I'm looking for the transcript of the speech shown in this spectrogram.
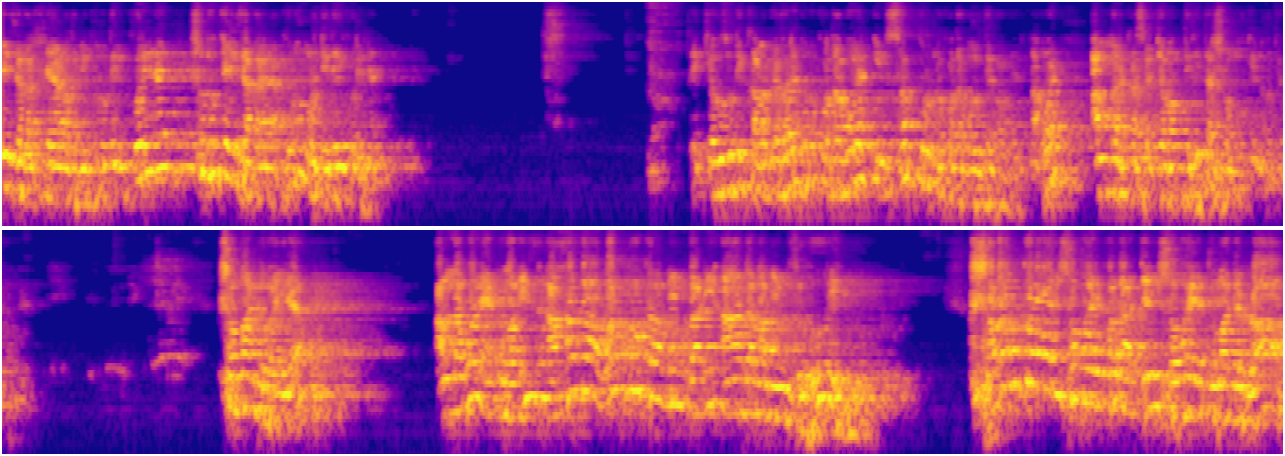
এই জায়গার খেয়াল আমি কোনোদিন করি নাই, শুধু এই জায়গায় না, কোনো মসজিদেই করি নাই। কেউ যদি কারও ব্যাপারে কোনো কথা বলে, ইনসাফপূর্ণ কথা বলতে হবে হয় আল্লাহর কাছে জবাবদিহিতার সম্মুখীন হতে হবে। সম্মানিত ভাইয়া আল্লাহ বলেন, ওয়াইজ আখাযা রাব্বুকা মিন বানি আদম মিন যুহুরিহিম স্মরণ করো ওই সময়ের কথা, যেই সময়ে তোমাদের রব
